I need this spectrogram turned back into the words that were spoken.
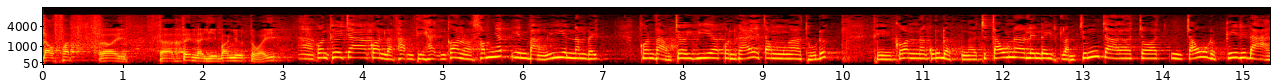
Đạo Phật rồi à, tên là gì bao nhiêu tuổi? À con thưa cha con là Phạm Thị Hạnh con là xóm nhất Yên Bằng Yên Nam Định. Con vào chơi via con gái ở trong à, thủ đức thì con cũng được à, cho cháu lên đây được làm chứng cho cho cháu được cái đài.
